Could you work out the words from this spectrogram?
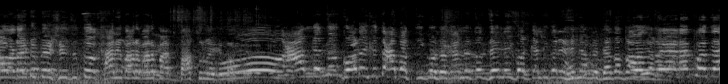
তুমি কি বেশি তো খালি বারবার বাথরুমে ও আপনি তো গড়ে কিন্তু আবাত্তি করো আপনি তো দেনেই গড়কালি করে হেনে আপনি ভেতর পাবি কথা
